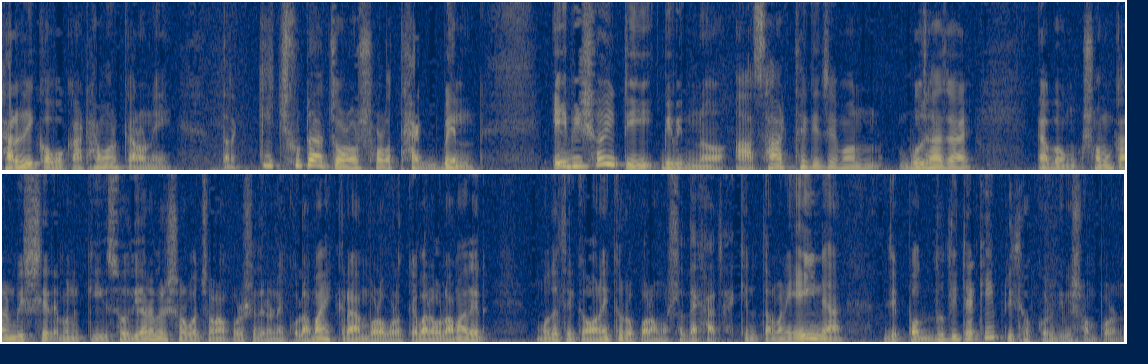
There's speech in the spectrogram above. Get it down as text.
শারীরিক অবকাঠামোর কারণে তারা কিছুটা জড়সড় থাকবেন। এই বিষয়টি বিভিন্ন আসার থেকে যেমন বোঝা যায় এবং সমকালীন বিশ্বের এমনকি সৌদি আরবের সর্বোচ্চ পরিষদের অনেক ওলামায় ক্রাম বড় বড় কেবার ওলামাদের মধ্যে থেকে অনেকেরও পরামর্শ দেখা যায়। কিন্তু তার মানে এই না যে পদ্ধতিটাকেই পৃথক করে দিবে সম্পূর্ণ।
